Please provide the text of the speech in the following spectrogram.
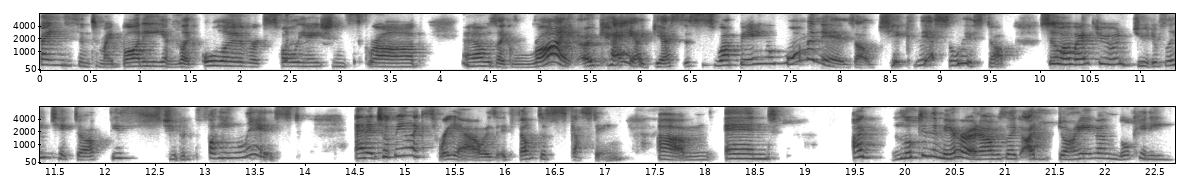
face and to my body and like all over exfoliation scrub. And I was like, right, okay, I guess this is what being a woman is. I'll tick this list off. So I went through and dutifully ticked off this stupid fucking list. And it took me like three hours. It felt disgusting. Um, and I looked in the mirror and I was like, I don't even look any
